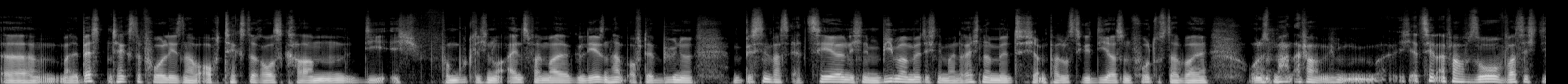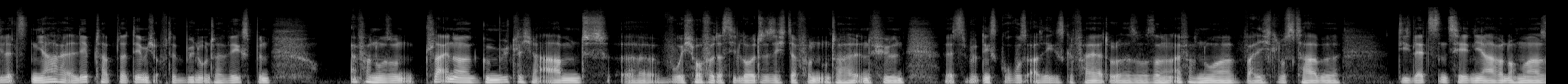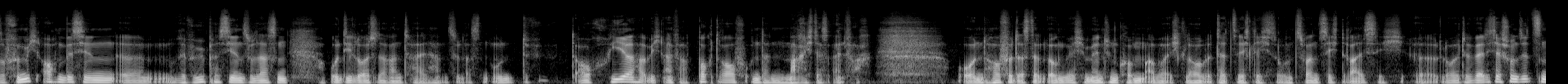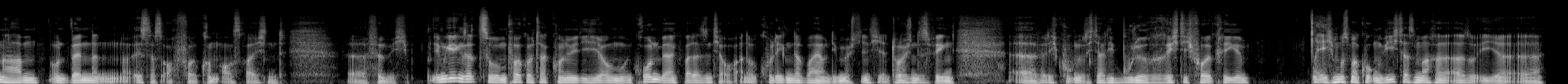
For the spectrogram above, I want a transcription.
äh, meine besten Texte vorlesen, aber auch Texte rauskramen, die ich vermutlich nur ein, zwei Mal gelesen habe auf der Bühne. Ein bisschen was erzählen. Ich nehme einen Beamer mit, ich nehme meinen Rechner mit, ich habe ein paar lustige Dias und Fotos dabei. Und es macht einfach, ich erzähle einfach so, was ich die letzten Jahre erlebt habe, seitdem ich auf der Bühne unterwegs bin einfach nur so ein kleiner, gemütlicher Abend, äh, wo ich hoffe, dass die Leute sich davon unterhalten fühlen. Es wird nichts Großartiges gefeiert oder so, sondern einfach nur, weil ich Lust habe, die letzten zehn Jahre nochmal so für mich auch ein bisschen ähm, Revue passieren zu lassen und die Leute daran teilhaben zu lassen. Und auch hier habe ich einfach Bock drauf und dann mache ich das einfach. Und hoffe, dass dann irgendwelche Menschen kommen, aber ich glaube tatsächlich so 20, 30 äh, Leute werde ich da schon sitzen haben und wenn, dann ist das auch vollkommen ausreichend äh, für mich. Im Gegensatz zum Vollkontakt Comedy hier um Kronenberg, weil da sind ja auch andere Kollegen dabei und die möchte ich nicht enttäuschen, deswegen äh, werde ich gucken, dass ich da die Bude richtig voll kriege. Ich muss mal gucken, wie ich das mache. Also ihr,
